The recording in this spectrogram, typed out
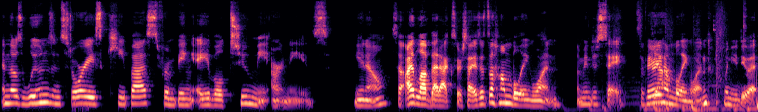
and those wounds and stories keep us from being able to meet our needs, you know? So I love that exercise. It's a humbling one. Let me just say, it's a very yeah. humbling one when you do it.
